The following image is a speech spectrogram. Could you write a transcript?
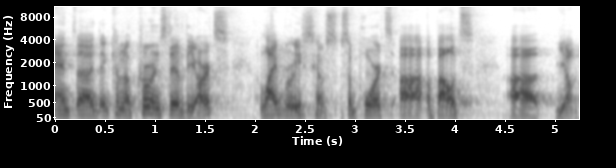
And uh, the kind of current state of the art, libraries can support uh, about you know,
